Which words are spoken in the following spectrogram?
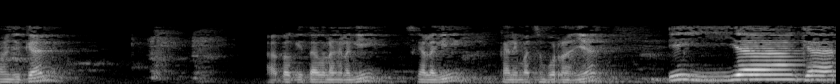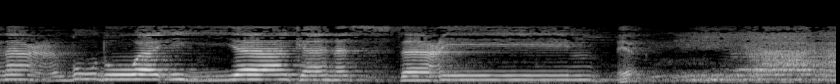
Lanjutkan. Atau kita ulangi lagi sekali lagi kalimat sempurnanya. Iyyaka na'budu wa iyyaka nasta'in. Ya. Iyyaka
